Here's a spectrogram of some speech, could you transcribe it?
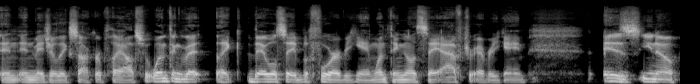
in, in Major League Soccer playoffs. But one thing that, like, they will say before every game, one thing they'll say after every game is, you know,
